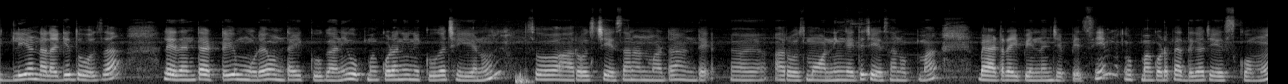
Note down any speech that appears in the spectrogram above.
ఇడ్లీ అండ్ అలాగే దోశ లేదంటే అట్టే మూడే ఉంటాయి ఎక్కువగాని ఉప్మా కూడా నేను ఎక్కువగా చేయను. సో ఆ రోజు చేశాను అనమాట అంటే ఆ రోజు మార్నింగ్ అయితే చేశాను ఉప్మా. బ్యాటర్ అయిపోయిందని చెప్పేసి ఉప్మా కూడా పెద్దగా చేసుకోము.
